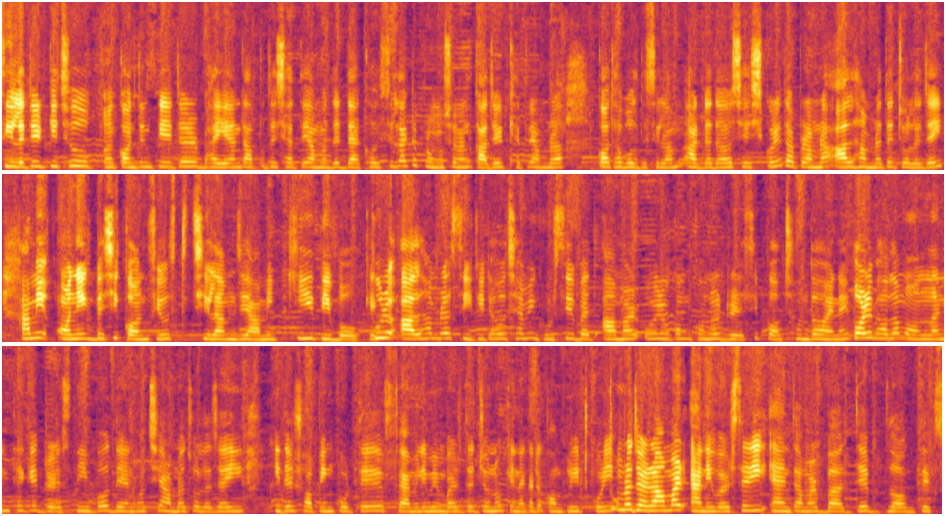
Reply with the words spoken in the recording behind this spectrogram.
সিলেটের কিছু কন্টেন্ট ক্রিয়েটার ভাই অ্যান্ড আপুদের সাথে আমাদের দেখা হয়েছিল। একটা প্রমোশনাল কাজের ক্ষেত্রে আমরা কথা বলতেছিলাম, আড্ডা দেওয়া শেষ করে তারপর আমরা আল হামরাতে চলে যাই। আমি অনেক বেশি কনফিউজড ছিলাম যে আমি কি দিব ওকে। পুরো আলহামরা সিটিটা হচ্ছে আমি ঘুরছি বাট আমার ওই রকম কোনো ড্রেসই পছন্দ হয় নাই। পরে ভাবলাম অনলাইন থেকে ড্রেস নিব দেন হচ্ছে আমরা চলে যাই ঈদের শপিং করতে ফ্যামিলি মেম্বারসদের জন্য কেনাকাটা কমপ্লিট করি। তোমরা যারা আমার অ্যানিভার্সারি অ্যান্ড আমার বার্থডে ব্লগ দেখছ,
